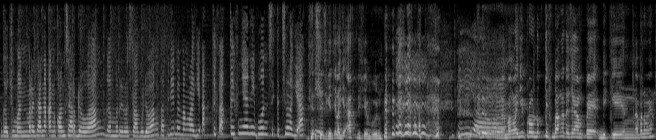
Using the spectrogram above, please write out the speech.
gak cuman merencanakan konser doang, gak merilis lagu doang, tapi dia memang lagi aktif-aktifnya nih bun, si kecil lagi si aktif. kecil lagi aktif ya bun. iya. Aduh, emang lagi produktif banget ya sampai bikin apa namanya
